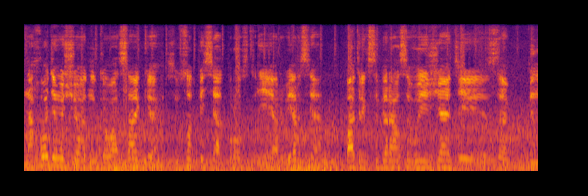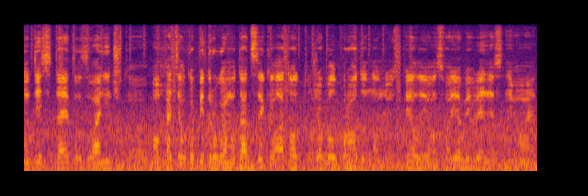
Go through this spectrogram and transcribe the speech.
Находим еще одну Kawasaki 750 просто, не R-версия. Патрик собирался выезжать и за минут 10 до этого звонит, что он хотел купить другой мотоцикл, а тот уже был продан, он не успел, и он свое объявление снимает.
